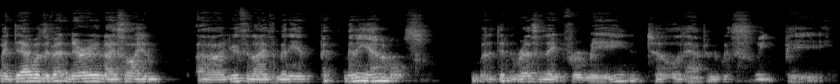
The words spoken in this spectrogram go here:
My dad was a veterinarian. I saw him uh, euthanize many many animals, but it didn't resonate for me until it happened with Sweet Pea.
